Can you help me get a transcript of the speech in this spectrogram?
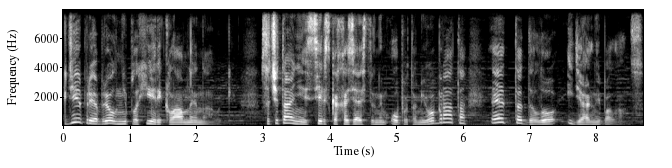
где приобрел неплохие рекламные навыки. В сочетании с сельскохозяйственным опытом его брата это дало идеальный баланс.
